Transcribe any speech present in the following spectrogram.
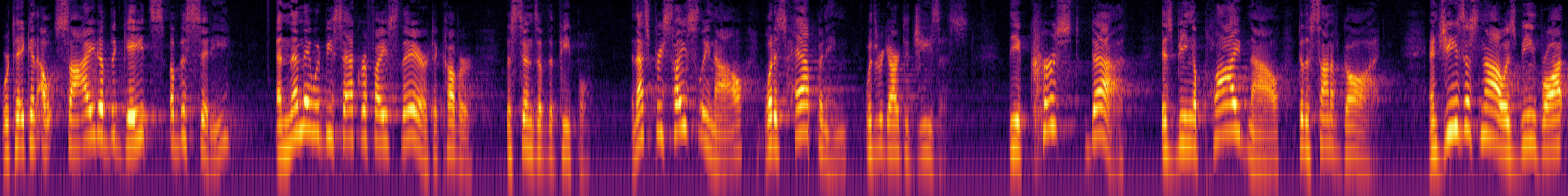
were taken outside of the gates of the city, and then they would be sacrificed there to cover the sins of the people. And that's precisely now what is happening with regard to Jesus. The accursed death is being applied now to the Son of God. And Jesus now is being brought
